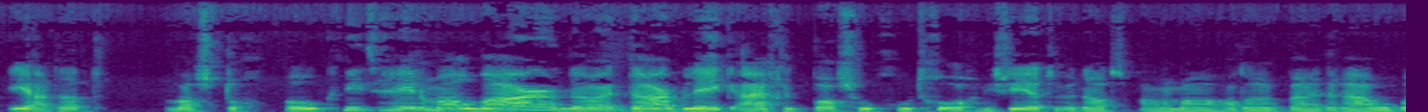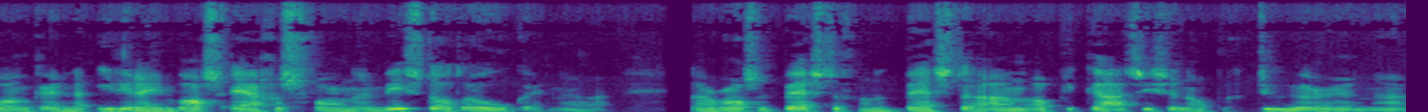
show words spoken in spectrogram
ja, dat was toch ook niet helemaal waar. Daar, daar, bleek eigenlijk pas hoe goed georganiseerd we dat allemaal hadden bij de Rabobank. En iedereen was ergens van en wist dat ook. En uh, daar was het beste van het beste aan applicaties en apparatuur. En uh,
